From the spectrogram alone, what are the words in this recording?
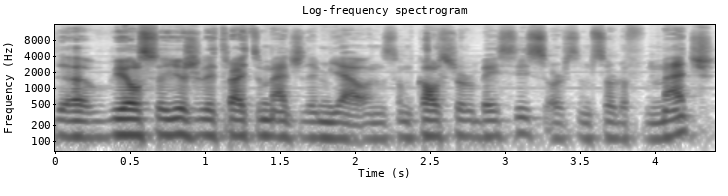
the, we also usually try to match them, yeah, on some cultural basis or some sort of match.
